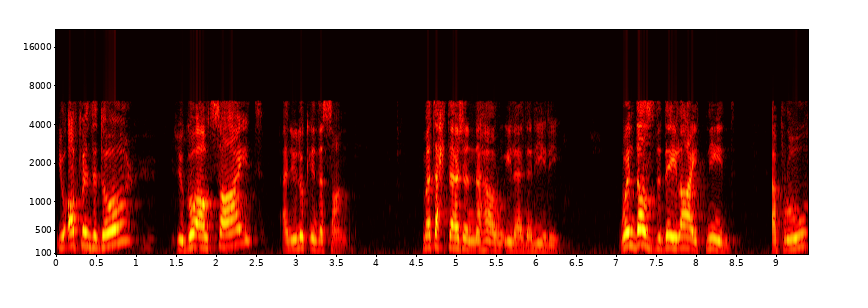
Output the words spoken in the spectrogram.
you open the door, you go outside, and you look in the sun. ما تحتاج النهار إلى دليل When does the daylight need a proof?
